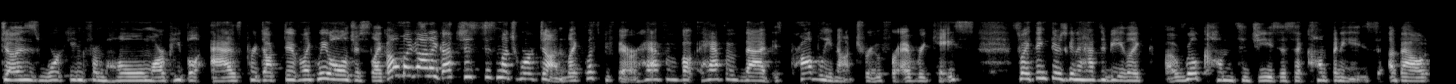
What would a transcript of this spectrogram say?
does working from home are people as productive? Like we all just like oh my god i got just as much work done. Like let's be fair half of half of that is probably not true for every case. So i think there's going to have to be like a real come to jesus at companies about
